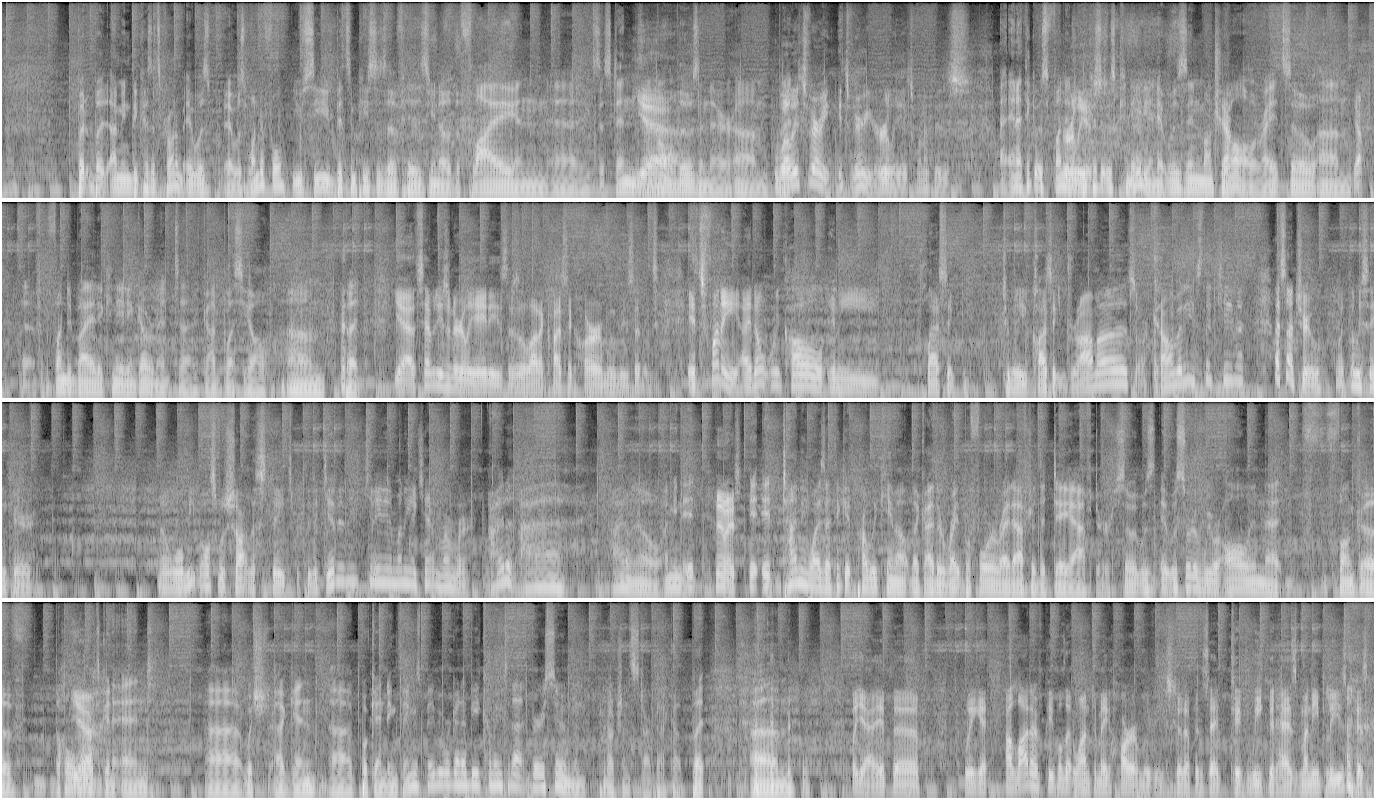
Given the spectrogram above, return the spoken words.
but but I mean, because it's Cronenberg, it was it was wonderful. You see bits and pieces of his, you know, The Fly and uh, eXistenZ and all of those in there. Um, Well, it's very it's very early. It's one of his and I think it was funded earliest, because it was Canadian. It was in Montreal, right? So um, Yep. uh, funded by the Canadian government. Uh, God bless y'all. Um, but Yeah, 70s and early 80s, there's a lot of classic horror movies that ex- it's funny, I don't recall any classic too many classic dramas or comedies that came out. That's not true. What let me think here. No, well Meatballs was shot in the States, but did it get any Canadian money? I can't remember. I don't. Uh, I don't know. I mean, it. Anyways, It, it timing wise, I think it probably came out like either right before or right after the day after. So it was it was sort of we were all in that funk of the whole Yeah. world's gonna end. Uh, which again, uh, bookending things. Maybe we're gonna be coming to that very soon when productions start back up. But um, but yeah, it uh we get a lot of people that wanted to make horror movies stood up and said, "C- "We could has money, please," because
